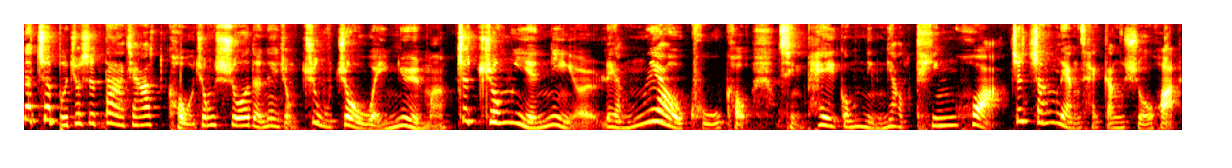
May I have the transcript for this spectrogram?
那这不就是大家口中说说的那种助纣为虐吗？这忠言逆耳，良药苦口，请沛公您要听话。这张良才刚说话，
